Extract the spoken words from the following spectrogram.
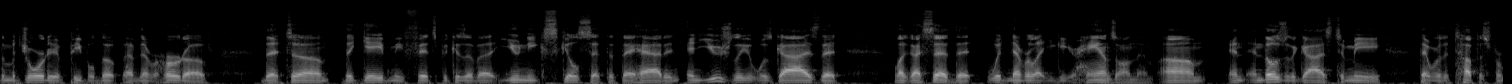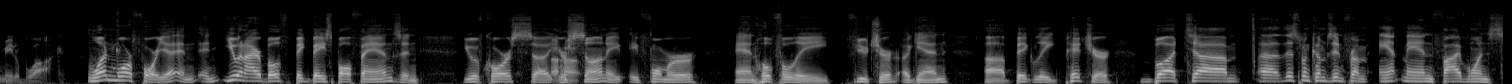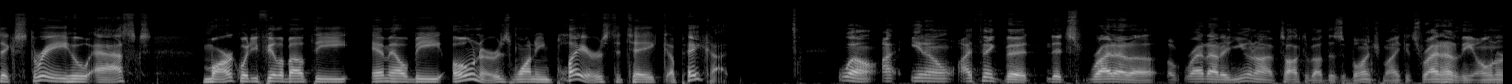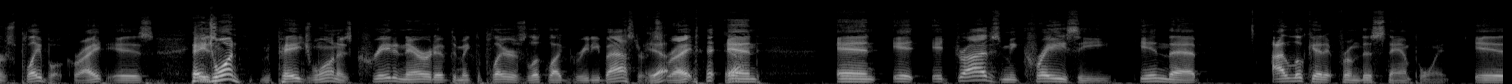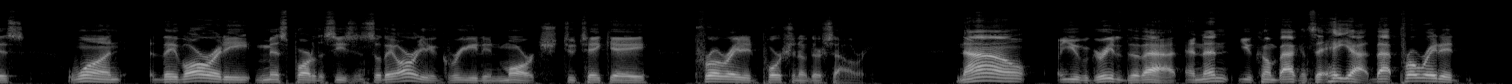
the majority of people have never heard of that uh, that gave me fits because of a unique skill set that they had, and, and usually it was guys that, like I said, that would never let you get your hands on them. Um, and and those are the guys to me that were the toughest for me to block. One more for you, and and you and I are both big baseball fans, and you, of course, uh, your uh-huh. son, a, a former and hopefully future again uh, big league pitcher. But um, uh, this one comes in from Antman five one six three, who asks, Mark, what do you feel about the MLB owners wanting players to take a pay cut? Well, I you know I think that it's right out of right out of you and I have talked about this a bunch, Mike. It's right out of the owner's playbook, right? Is page is, one. Page one is create a narrative to make the players look like greedy bastards, yeah. right? Yeah. and and it it drives me crazy in that I look at it from this standpoint: is one they've already missed part of the season, so they already agreed in March to take a prorated portion of their salary. Now you've agreed to that, and then you come back and say, hey, yeah, that prorated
